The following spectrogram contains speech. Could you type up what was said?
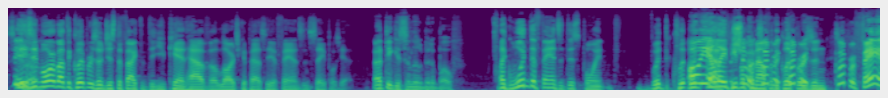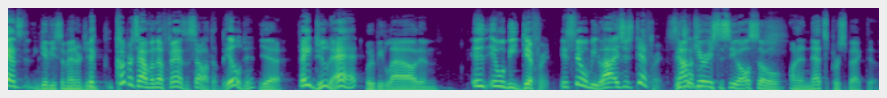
Zero. Is it more about the Clippers or just the fact that you can't have a large capacity of fans in Staples yet? I think it's a little bit of both. Like, would the fans at this point, would the Clip, Oh would yeah, LA people sure. come out for the Clippers Clipper, and, Clipper fans. and give you some energy? The Clippers have enough fans to sell out the building. yeah. They do that. Would it be loud and? It, it would be different. It still would be loud. It's just different. It's Now I'm curious to see also on a Nets perspective,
